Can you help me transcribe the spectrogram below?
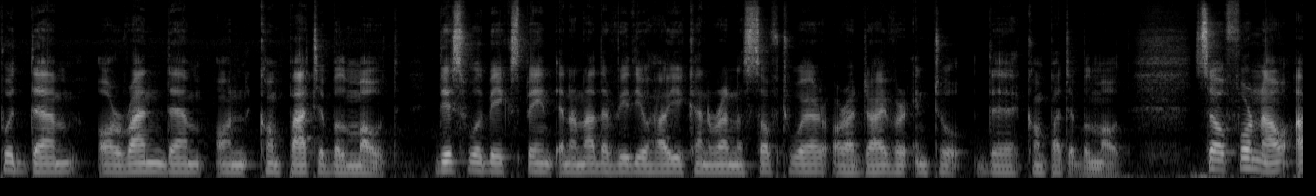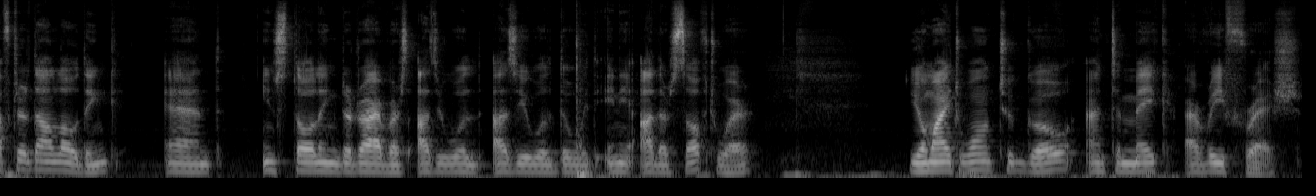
put them or run them on compatible mode. This will be explained in another video how you can run a software or a driver into the compatible mode. So for now, after downloading and installing the drivers as you will as you will do with any other software you might want to go and to make a refresh.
